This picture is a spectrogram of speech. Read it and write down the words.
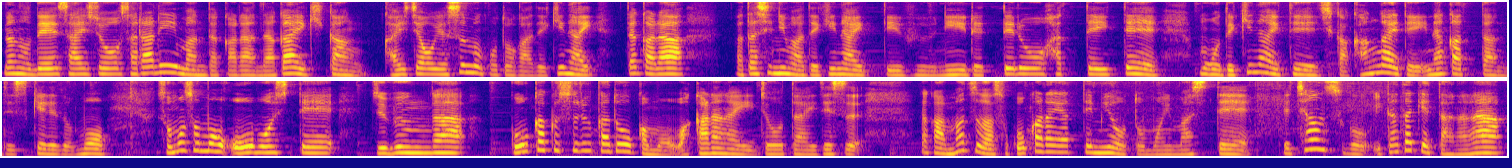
なので最初サラリーマンだから長い期間会社を休むことができない。だから私にはできないっていうふうにレッテルを貼っていてもうできない点しか考えていなかったんですけれどもそもそも応募して自分が合格するかどうかもわからない状態ですだからまずはそこからやってみようと思いましてでチャンスをいただけたなら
